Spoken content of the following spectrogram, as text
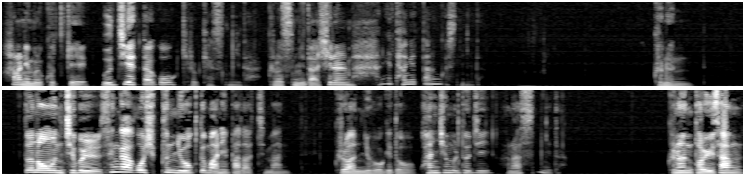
하나님을 굳게 의지했다고 기록했습니다. 그렇습니다. 시련을 많이 당했다는 것입니다. 그는 떠나온 집을 생각하고 싶은 유혹도 많이 받았지만 그러한 유혹에도 관심을 두지 않았습니다. 그는 더 이상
